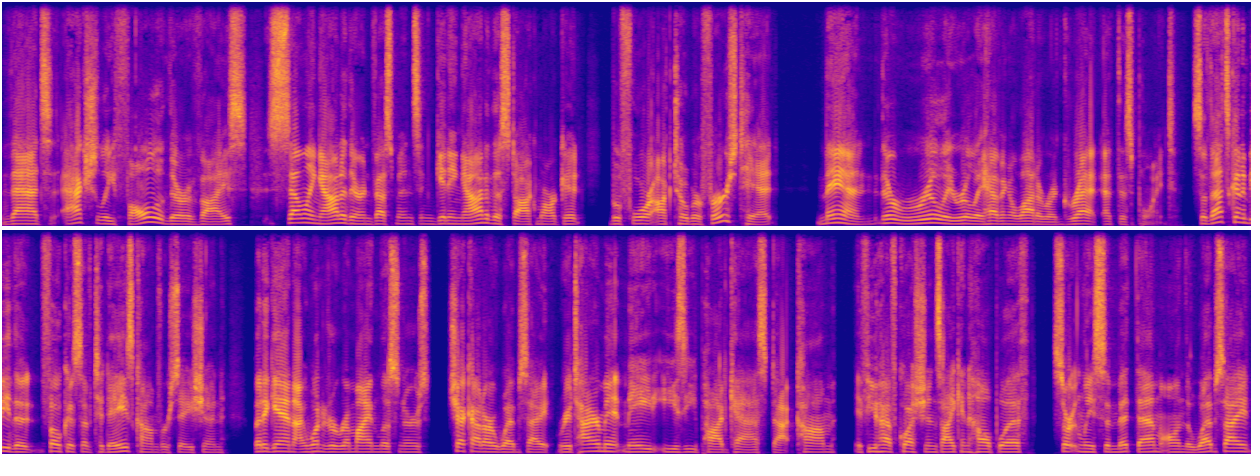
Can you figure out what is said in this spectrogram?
that actually followed their advice, selling out of their investments and getting out of the stock market before October 1st hit, man, they're really, really having a lot of regret at this point. So that's going to be the focus of today's conversation. But again, I wanted to remind listeners check out our website, retirementmadeeasypodcast.com. If you have questions I can help with, certainly submit them on the website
